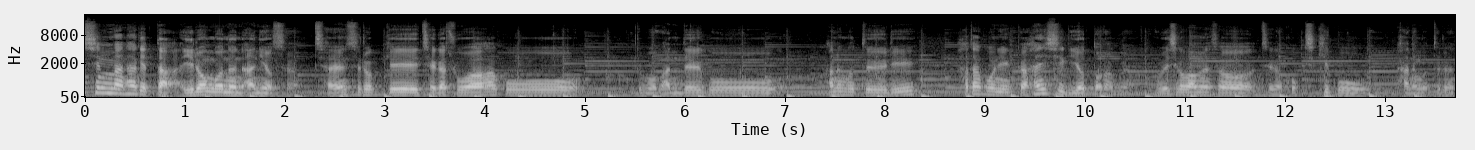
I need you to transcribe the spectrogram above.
한식만 하겠다 이런 거는 아니었어요. 자연스럽게 제가 좋아하고 또뭐 만들고 하는 것들이 하다 보니까 한식이었더라고요. 외식업하면서 제가 꼭 지키고 가는 것들은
